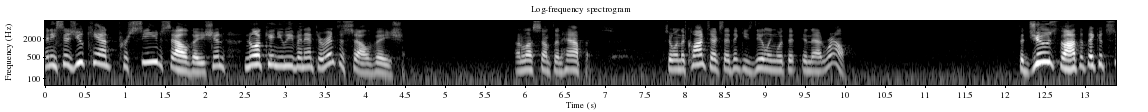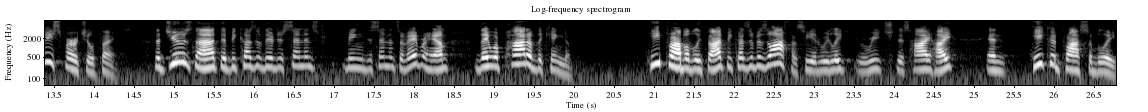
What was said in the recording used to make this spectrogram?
And he says, You can't perceive salvation, nor can you even enter into salvation unless something happens. So, in the context, I think he's dealing with it in that realm. The Jews thought that they could see spiritual things. The Jews thought that because of their descendants being descendants of Abraham, they were part of the kingdom. He probably thought because of his office, he had reached this high height and he could possibly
